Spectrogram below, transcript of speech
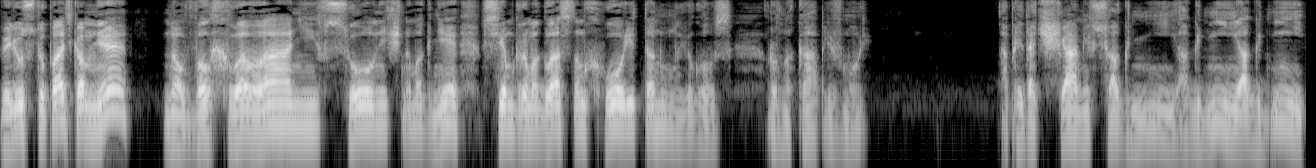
велю ступать ко мне!» Но в волхвовании, в солнечном огне, всем громогласном хоре тонул ее голос, ровно капли в море. А пред очами все огни, огни, огни.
